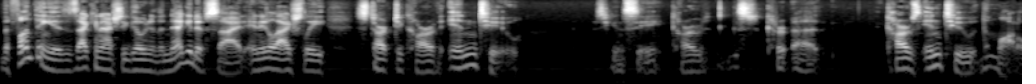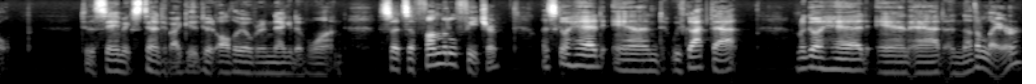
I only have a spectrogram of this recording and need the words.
The fun thing is, is I can actually go into the negative side and it'll actually start to carve into, as you can see, carves, uh, carves into the model to the same extent if I could do it all the way over to negative 1. So it's a fun little feature. Let's go ahead and we've got that. I'm going to go ahead and add another layer.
